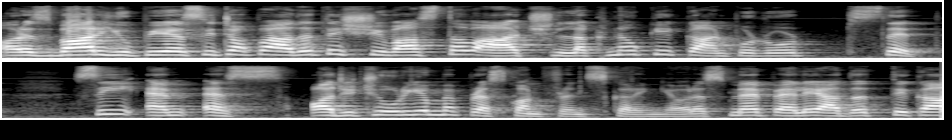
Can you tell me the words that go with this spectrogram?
और इस बार यूपीएससी टॉपर आदित्य श्रीवास्तव आज लखनऊ के कानपुर रोड स्थित सीएमएस ऑडिटोरियम में प्रेस कॉन्फ्रेंस करेंगे और इसमें पहले आदित्य का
